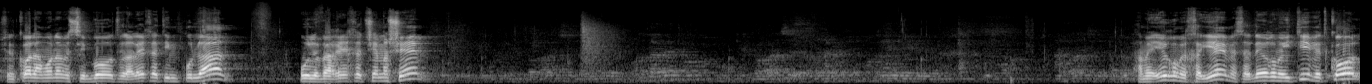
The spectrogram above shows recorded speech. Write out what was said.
של כל המון המסיבות וללכת עם כולן ולברך את שם השם. המאיר ומחיה, מסדר ומיטיב את כל,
